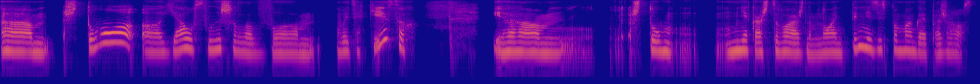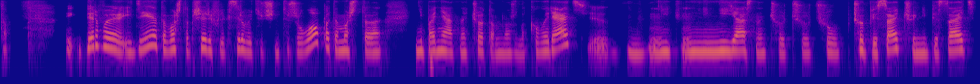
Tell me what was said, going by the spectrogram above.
Что э, я услышала в, в этих кейсах, что мне кажется важным. Но, Ань, ты мне здесь помогай, пожалуйста. Первая идея того, что вообще рефлексировать очень тяжело, потому что непонятно, что там нужно ковырять, э, неясно, не, не что, что, что, что писать, что не писать.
